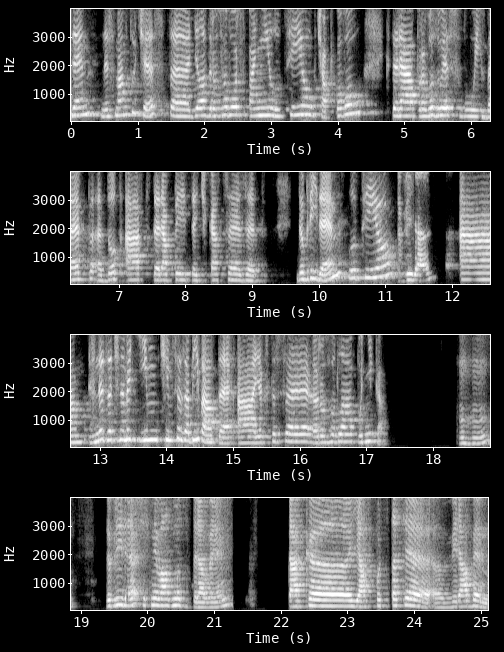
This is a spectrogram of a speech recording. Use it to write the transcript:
den. Dnes mám tu čest eh, dělat rozhovor s paní Luciou Čapkovou, která provozuje svůj web dotarttherapy.cz. Dobrý den, Lucio. Dobrý den. A hned začneme tím, čím se zabýváte a jak jste se rozhodla podnikat. Mm-hmm. Dobrý den, všechny vás moc zdravím. Tak eh, já v podstatě eh, vyrábím,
